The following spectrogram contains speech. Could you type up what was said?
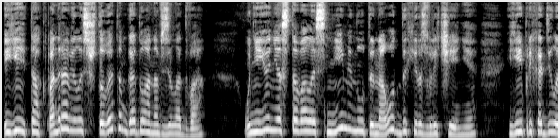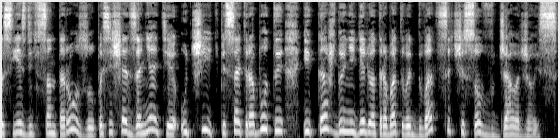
и ей так понравилось, что в этом году она взяла два – у нее не оставалось ни минуты на отдых и развлечения. Ей приходилось ездить в Санта-Розу, посещать занятия, учить, писать работы и каждую неделю отрабатывать 20 часов в Джава Джойс.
